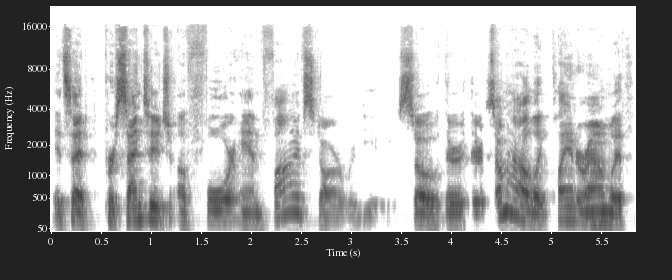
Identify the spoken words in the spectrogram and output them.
it said percentage of four and five star reviews. So they're they're somehow like playing around mm-hmm. with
